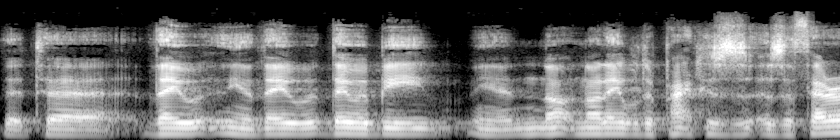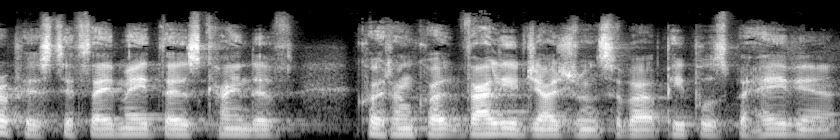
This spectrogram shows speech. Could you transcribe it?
that uh, they you know they would they would be you know not not able to practice as a therapist if they made those kind of quote unquote value judgments about people's behavior.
